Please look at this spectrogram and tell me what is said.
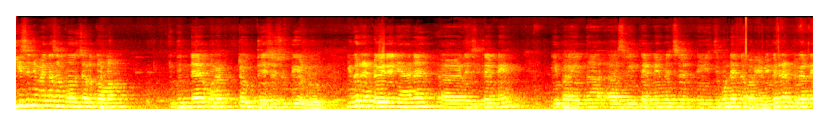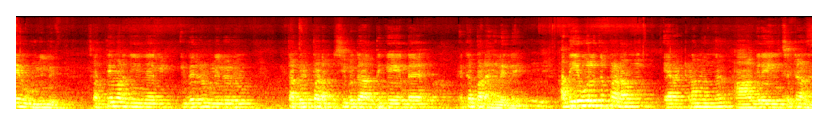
ഈ സിനിമയെ സംബന്ധിച്ചിടത്തോളം ഇതിന്റെ ഒരൊറ്റ ഉദ്ദേശശുദ്ധിയേ ഉള്ളൂ ഇവർ രണ്ടുപേരും ഞാൻ രജിത്തേണ്ണയും ഈ പറയുന്ന ശ്രീത്തേണ്ണയും വെച്ച് രജിച്ചുകൊണ്ട് തന്നെ പറയണം. ഇവർ രണ്ടുപേരുടെയും ഉള്ളിൽ സത്യം പറഞ്ഞു കഴിഞ്ഞാൽ ഇവരുടെ ഉള്ളിലൊരു തമിഴ് പടം ശിവകാർത്തികേയന്റെ ഒക്കെ പടങ്ങളില്ലേ? അതേപോലത്തെ പടം ഇറക്കണമെന്ന് ആഗ്രഹിച്ചിട്ടാണ്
